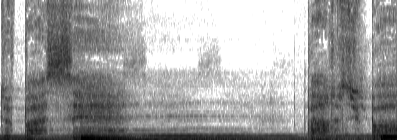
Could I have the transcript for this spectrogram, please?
de passer par-dessus bord.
